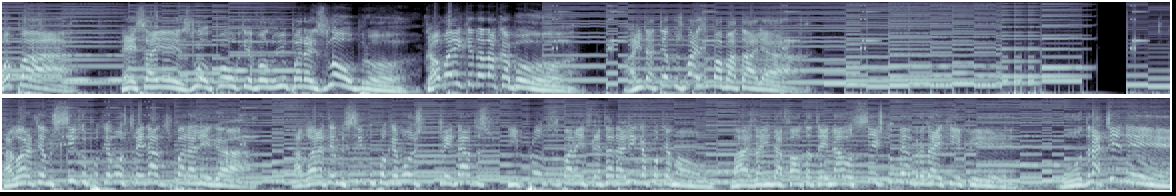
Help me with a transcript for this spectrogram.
Opa! É isso aí, Slowpoke evoluiu para Slowbro! Calma aí que ainda não acabou! Ainda temos mais uma batalha! Agora temos 5 pokémons treinados para a liga. Agora temos 5 pokémons treinados e prontos para enfrentar a liga Pokémon. Mas ainda falta treinar o sexto membro da equipe, o Dratini.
